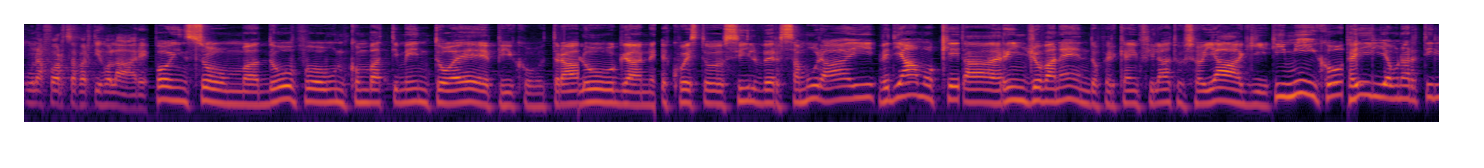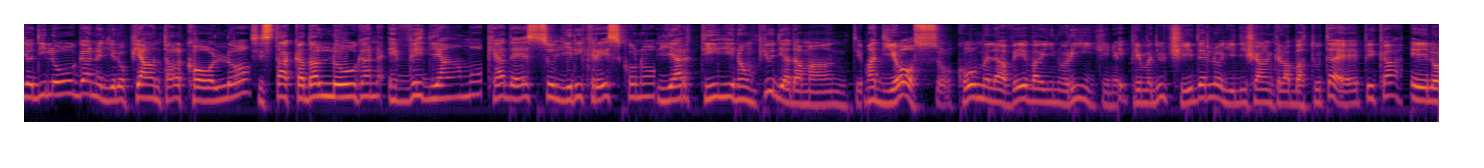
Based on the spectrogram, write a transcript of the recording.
una forza particolare. Poi insomma, dopo un combattimento epico tra Logan e questo Silver Samurai, vediamo che sta ringiovanendo perché ha infilato i suoi aghi. Kimiko piglia un artiglio di Logan e glielo pianta al collo, si stacca da Logan e vediamo che adesso gli ricrescono gli artigli non più di adamantio, ma di osso, come l'aveva in origine. E prima di ucciderlo gli dice anche la battuta epica e lo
